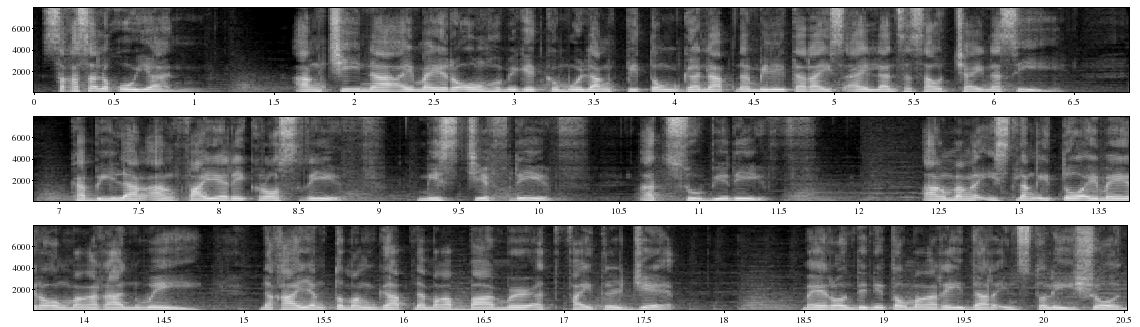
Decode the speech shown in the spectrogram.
Sa kasalukuyan, ang China ay mayroong humigit kumulang pitong ganap na militarized island sa South China Sea, kabilang ang Fiery Cross Reef, Mischief Reef at Subi Reef. Ang mga islang ito ay mayroong mga runway na kayang tumanggap ng mga bomber at fighter jet. Mayroon din itong mga radar installation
